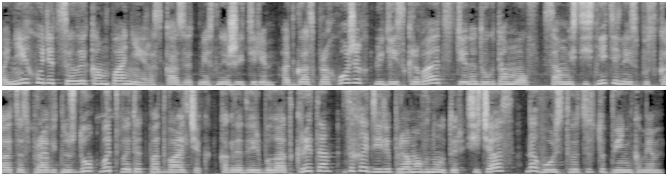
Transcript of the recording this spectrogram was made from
По ней ходят целые компании, рассказывают местные жители. От глаз прохожих людей скрывают стены двух домов. Самые стеснительные спускаются справить нужду вот в этот подвальчик. Когда дверь была открыта, заходили прямо внутрь. Сейчас довольствуются ступеньками.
